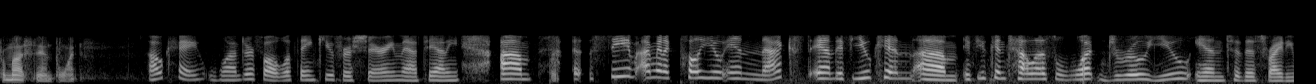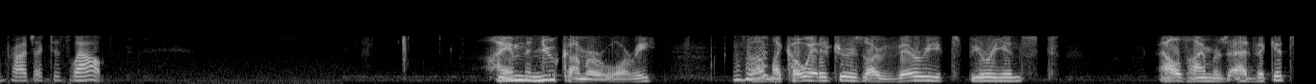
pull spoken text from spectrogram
from my standpoint. Okay, wonderful. Well, thank you for sharing that, Danny. Um, Steve, I'm going to pull you in next, and if you can, um, if you can tell us what drew you into this writing project as well. I am the newcomer, Lori. Mm-hmm. Uh, my co-editors are very experienced Alzheimer's advocates,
